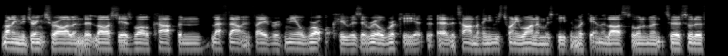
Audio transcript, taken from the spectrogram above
running the drinks for Ireland at last year's World Cup and left out in favour of Neil Rock, who was a real rookie at the, at the time. I think he was 21 and was keeping wicket in the last tournament. To have sort of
